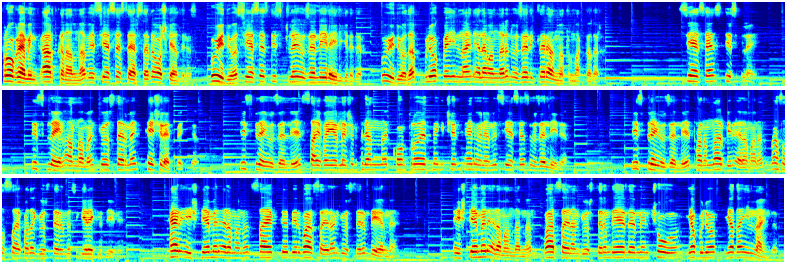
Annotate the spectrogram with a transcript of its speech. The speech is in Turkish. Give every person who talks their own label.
Speaker 1: Programming Art kanalına ve CSS derslerine hoş geldiniz. Bu video CSS Display özelliği ile ilgilidir. Bu videoda blok ve inline elemanların özellikleri anlatılmaktadır. CSS Display Display'in anlamı göstermek, teşhir etmektir. Display özelliği sayfa yerleşim planını kontrol etmek için en önemli CSS özelliğidir. Display özelliği tanımlar bir elemanın nasıl sayfada gösterilmesi gerektiğini. Her HTML elemanı sahiptir bir varsayılan gösterim değerine. HTML elemanlarının varsayılan gösterim değerlerinin çoğu ya blok ya da inline'dır.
